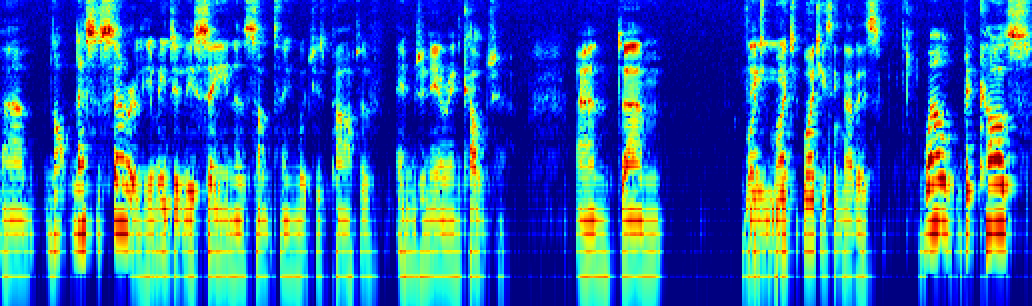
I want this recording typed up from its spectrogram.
um, not necessarily immediately seen as something which is part of engineering culture, and um, the, why, do, why, do, why do you think that is? Well, because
